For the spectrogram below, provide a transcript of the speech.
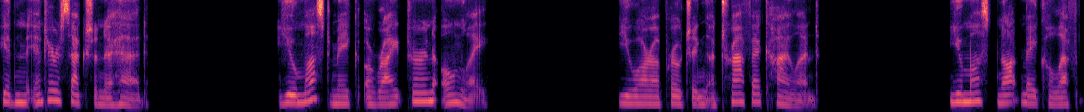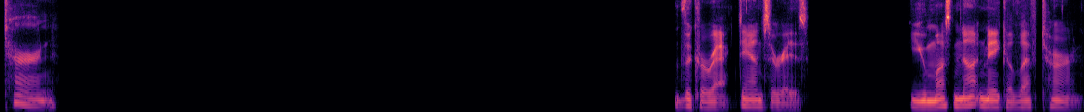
Hidden intersection ahead. You must make a right turn only. You are approaching a traffic island. You must not make a left turn. The correct answer is You must not make a left turn.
